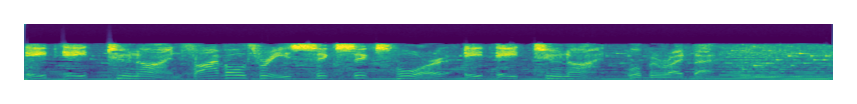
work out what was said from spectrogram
8829. 503 664 8829. We'll be right back.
